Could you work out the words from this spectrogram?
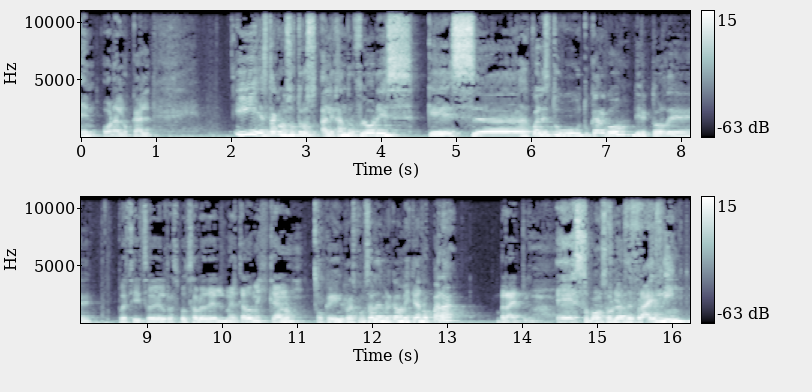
en Hora Local. Y está con nosotros Alejandro Flores, que es... eh, ¿Cuál es tu, tu cargo, director de... Pues sí, soy el responsable del mercado mexicano, Ok, responsable del mercado mexicano para... Breitling. Eso, vamos a hablar de Breitling,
